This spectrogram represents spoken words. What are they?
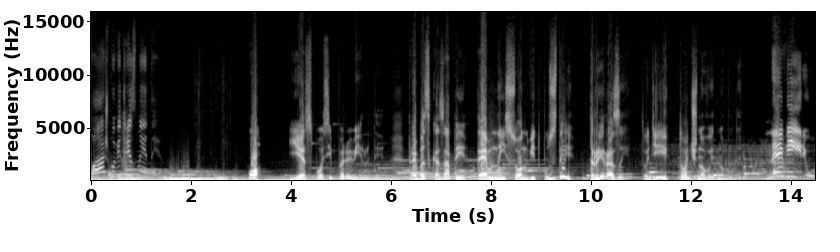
важко відрізнити. О, є спосіб перевірити. Треба сказати темний сон відпусти три рази. Тоді точно видно буде. Не вірю.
